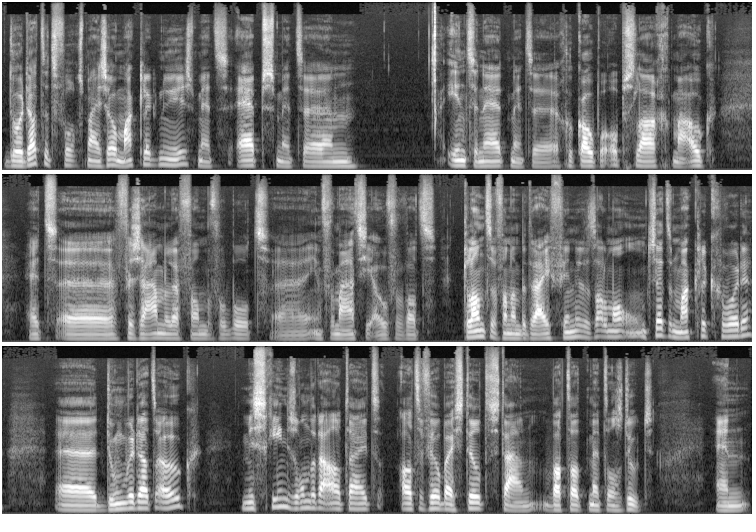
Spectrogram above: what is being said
doordat het volgens mij zo makkelijk nu is met apps, met um, internet, met goedkope opslag, maar ook het uh, verzamelen van bijvoorbeeld uh, informatie over wat klanten van een bedrijf vinden. Dat is allemaal ontzettend makkelijk geworden. Uh, doen we dat ook? Misschien zonder er altijd al te veel bij stil te staan wat dat met ons doet. En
